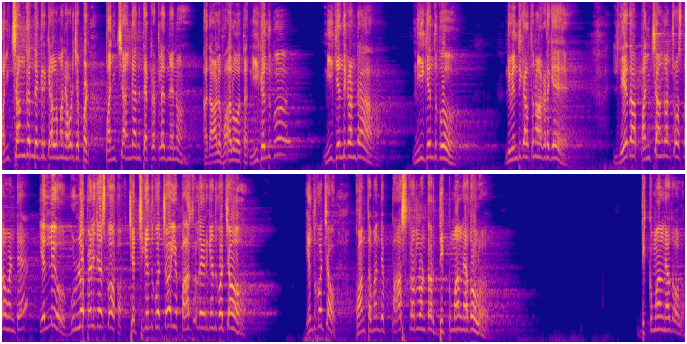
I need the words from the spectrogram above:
పంచాంగం దగ్గరికి వెళ్ళమని ఎవడు చెప్పాడు? పంచాంగాన్ని తిట్టట్లేదు నేను. అది వాళ్ళు ఫాలో అవుతారు. నీకెందుకు? నీకెందుకంట? నీకెందుకు? నువ్వెందుకు వెళ్తున్నావు అక్కడికి? లేదా పంచాంగం చూస్తావంటే వెళ్ళి గుళ్ళో పెళ్ళి చేసుకో. చర్చికి ఎందుకు వచ్చావు? ఈ పాస్టర్ల దగ్గరికి ఎందుకు వచ్చావు? ఎందుకు వచ్చావు? కొంతమంది పాస్టర్లు ఉంటారు దిక్కుమాల నేతలు దిక్కుమాల నేతవాళ్ళు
